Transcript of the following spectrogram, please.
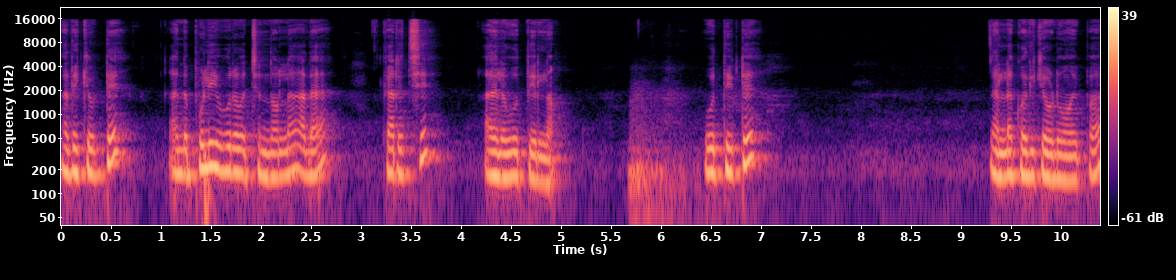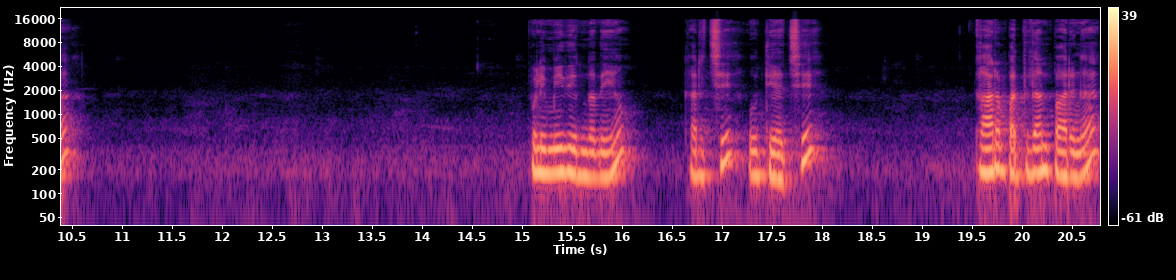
வதக்கி விட்டு அந்த புளி ஊற வச்சுருந்தோம்ல அதை கரைச்சி அதில் ஊற்றிடலாம் ஊற்றிட்டு நல்லா கொதிக்க விடுவோம் இப்போ. புளி மீதி இருந்ததையும் கரைச்சி ஊற்றியாச்சு காரம் பத்து தான் பாருங்கள்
